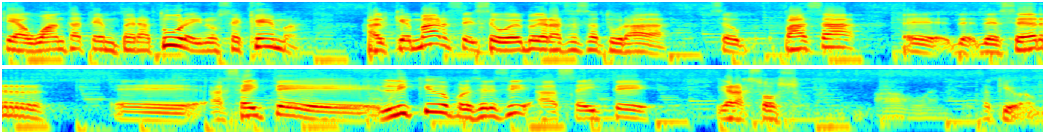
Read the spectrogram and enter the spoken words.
que aguanta temperatura y no se quema. Al quemarse, se vuelve grasa saturada. Se pasa eh, de, de ser eh, aceite líquido, por decir así, a aceite grasoso. Ah, bueno. Aquí vamos.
